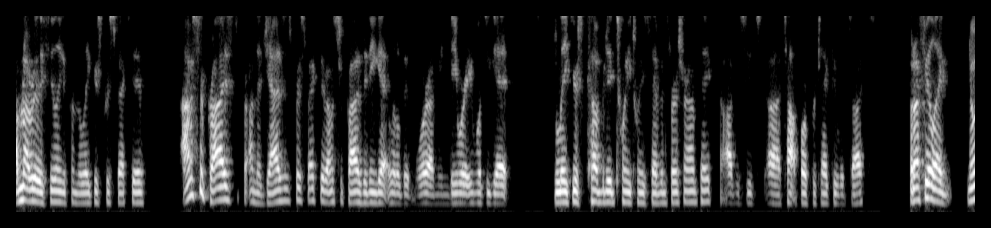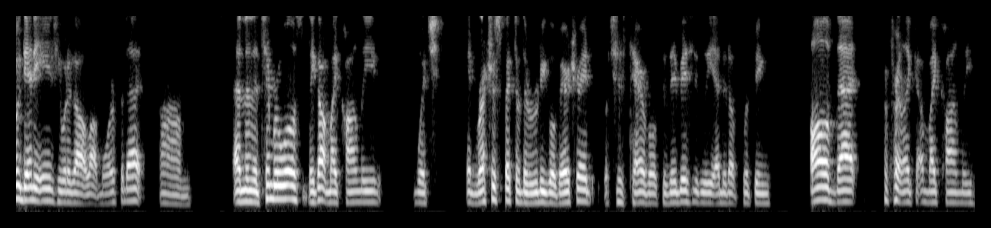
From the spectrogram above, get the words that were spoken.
I'm not really feeling it from the Lakers' perspective. I'm surprised on the Jazz's perspective. I'm surprised they didn't get a little bit more. I mean, they were able to get the Lakers' coveted 2027 first round pick. Obviously, it's uh, top four protected, which sucks. But I feel like knowing Danny Ainge, he would have got a lot more for that. Um, and then the Timberwolves, they got Mike Conley, which in retrospect of the Rudy Gobert trade, which is terrible because they basically ended up flipping all of that for like a Mike Conley,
